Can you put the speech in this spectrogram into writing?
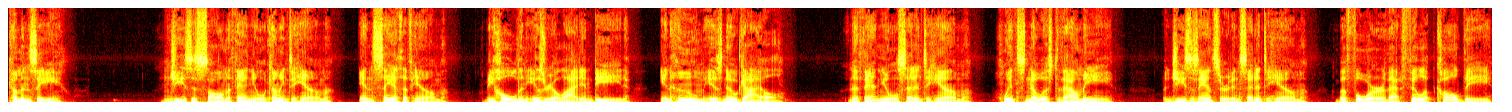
Come and see. Jesus saw Nathanael coming to him, and saith of him, Behold an Israelite indeed, in whom is no guile. Nathanael said unto him, Whence knowest thou me? Jesus answered and said unto him, Before that Philip called thee,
